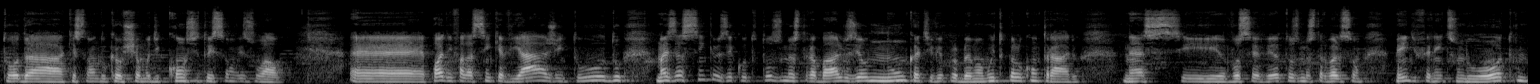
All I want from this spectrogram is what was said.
toda a questão do que eu chamo de constituição visual. É, podem falar assim que é viagem, tudo, mas é assim que eu executo todos os meus trabalhos e eu nunca tive problema, muito pelo contrário. Né? Se você vê, todos os meus trabalhos são bem diferentes um do outro,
